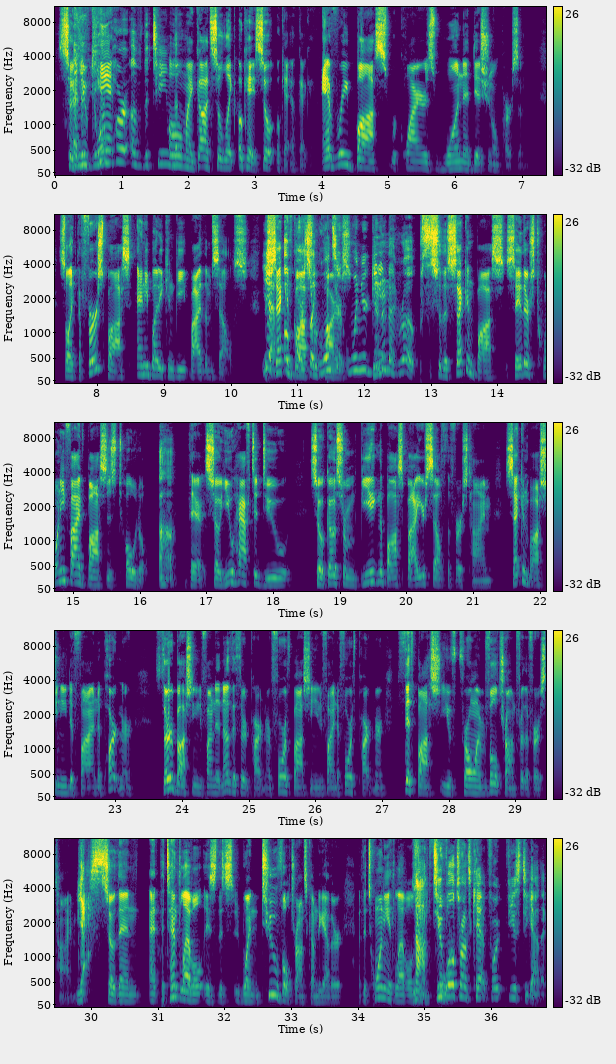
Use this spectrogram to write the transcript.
So and you can't. part of the team, Oh that, my god! So like, okay, so okay, okay, okay. Every boss requires one additional person. So like the first boss, anybody can beat by themselves. The yeah, second of course. boss Like once requires. you're, when you're No, getting no, no. the ropes, so the second boss, say there's 25 bosses total. uh huh. there so you have to do so it goes from beating the boss by yourself the first time second boss you need to find a partner third boss you need to find another third partner fourth boss you need to find a fourth partner fifth boss you throw in voltron for the first time Yes. so then at the 10th level is this when two voltrons come together at the 20th level Nah, two four. Voltrons can't fu- fuse together.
